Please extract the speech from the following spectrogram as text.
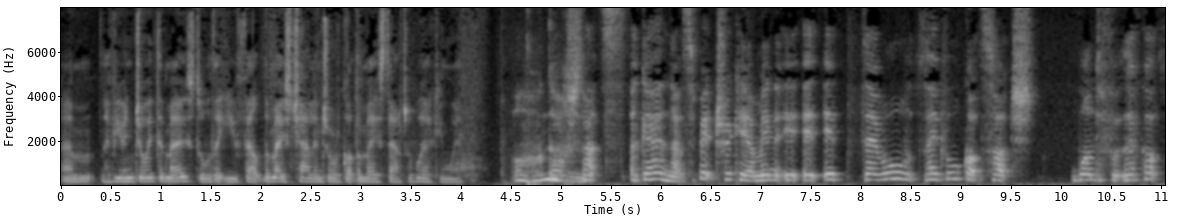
um, have you enjoyed the most, or that you felt the most challenged, or have got the most out of working with? Oh gosh, that's again that's a bit tricky. I mean, it, it, it they're all they've all got such wonderful. They've got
